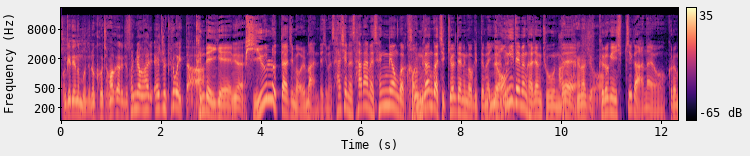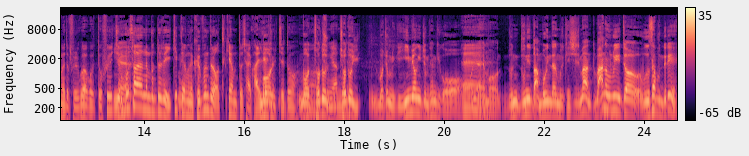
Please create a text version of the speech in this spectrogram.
관계되는 분들은 그거 정확하게 좀 설명을 해- 해줄 필요가 있다. 근데 이게 예. 비율로 따지면 얼마 안 되지만 사실은 사람의 생명과 건강과 직결되는 거기 때문에 네네. 0이 되면 가장 좋은데 아, 당연하죠. 그러긴 쉽지가 않아요. 그럼에도 불구하고 또 후유증 예. 호소하는 분들도 있기 때문에 그분들 어떻게 하면 또 잘 관리해 줄지도 뭐 어, 저도 중요합니다. 저도 뭐 좀 이명이 좀 생기고 예. 예, 뭐 눈 눈이 또안 보인다는 분들 계시지만 또 많은 우리 저 의사분들이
